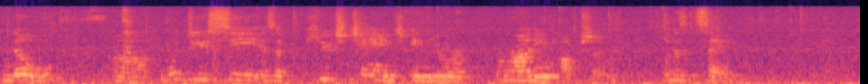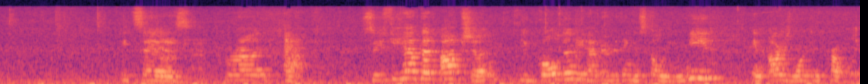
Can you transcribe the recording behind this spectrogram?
know, uh, what do you see as a huge change in your running option? What does it say? It says run app. So if you have that option, you're golden, you have everything installed you need, and R is working properly.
